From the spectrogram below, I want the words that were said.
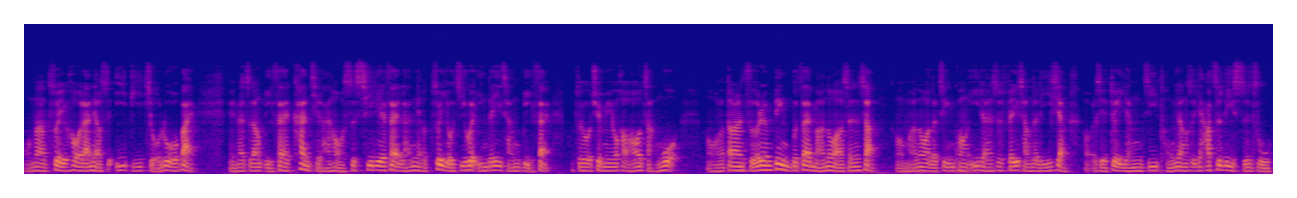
哦，那最后蓝鸟是一比九落败，那这场比赛看起来哈是系列赛蓝鸟最有机会赢的一场比赛，最后却没有好好掌握。哦，当然责任并不在马诺瓦身上。哦，马诺瓦的境况依然是非常的理想，而且对杨基同样是压制力十足。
